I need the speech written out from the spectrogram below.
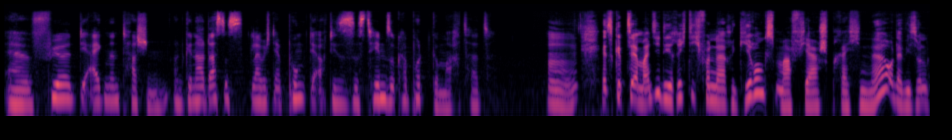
äh, für die eigenen Taschen. Und genau das ist, glaube ich, der Punkt, der auch dieses System so kaputt gemacht hat. Mhm. Jetzt gibt es ja manche, die richtig von einer Regierungsmafia sprechen, ne? oder wie so ein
